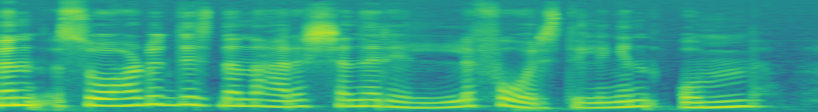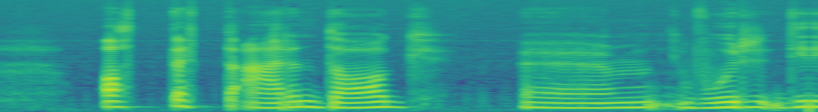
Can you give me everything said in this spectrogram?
Men så har du denne her generelle forestillingen om at dette er en dag hvor de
